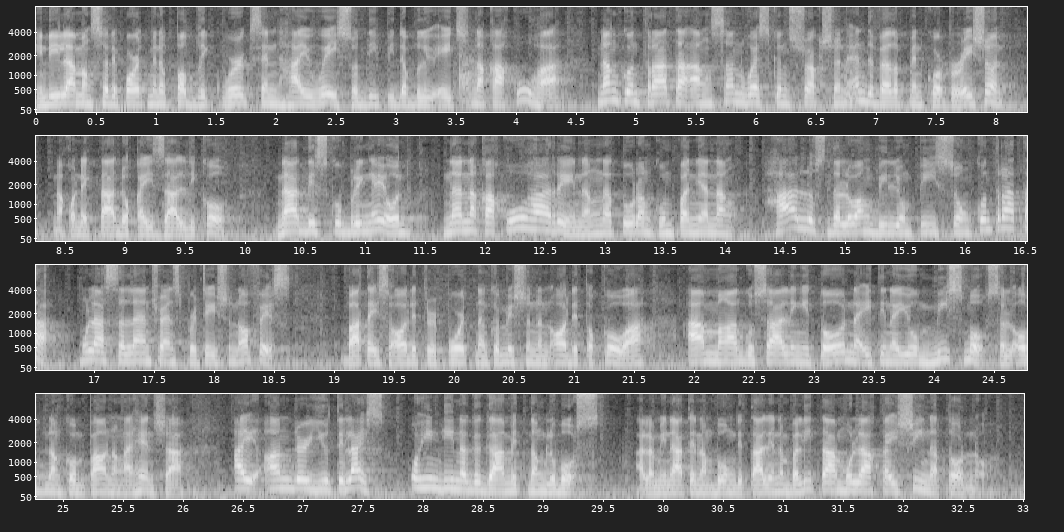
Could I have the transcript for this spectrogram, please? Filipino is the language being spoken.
Hindi lamang sa Department of Public Works and Highways o DPWH nakakuha ng kontrata ang SunWest Construction and Development Corporation na konektado kay Zaldico. Nadiskubre ngayon na nakakuha rin ng naturang kumpanya ng halos 2 bilyong pisong kontrata mula sa Land Transportation Office. Batay sa audit report ng Commission on Audit o COA, ang mga gusaling ito na itinayo mismo sa loob ng compound ng ahensya ay underutilized o hindi nagagamit ng lubos. Alamin natin ang buong detalye ng balita mula kay Sheena Torno.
